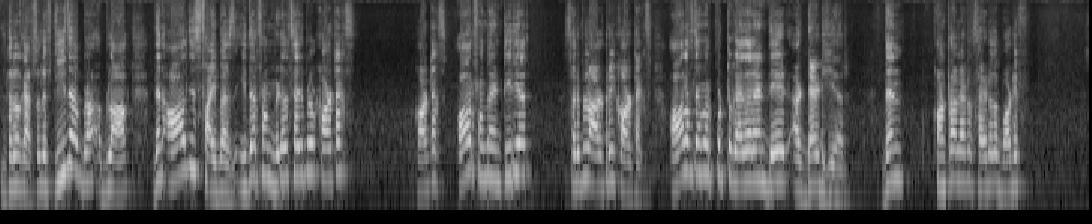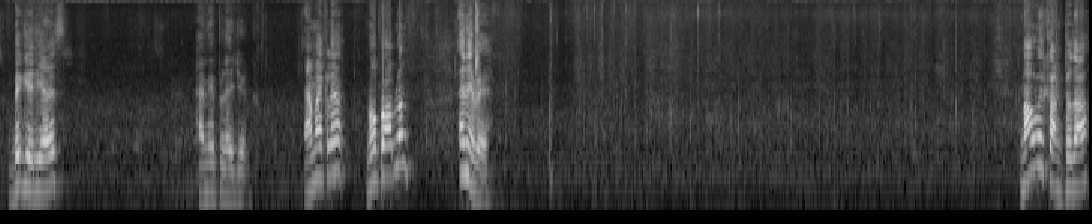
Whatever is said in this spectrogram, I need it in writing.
internal capsule. If these are blocked, then all these fibers, either from middle cerebral cortex, cortex, or from the anterior cerebral artery cortex, all of them are put together and they are dead here. Then contralateral side of the body, big area is hemiplegic. Am I clear? No problem? Anyway, now we come to the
